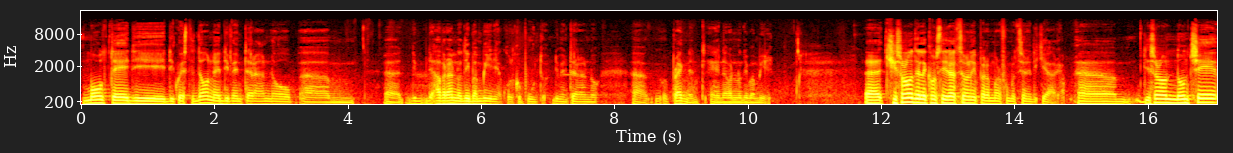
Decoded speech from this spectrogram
molte di, di, queste donne diventeranno, um, uh, di, avranno dei bambini a quel punto, diventeranno uh, pregnant e avranno dei bambini. Uh, ci sono delle considerazioni per la malformazione di chiari. Sono, non c'è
